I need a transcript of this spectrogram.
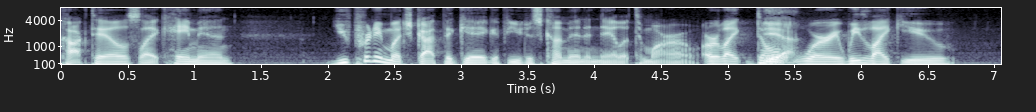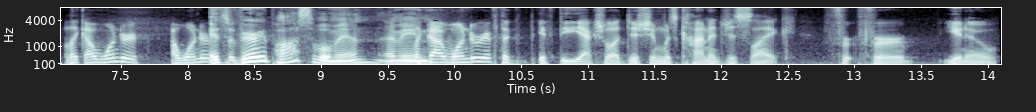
cocktails, like, "Hey man, you pretty much got the gig if you just come in and nail it tomorrow," or like, "Don't Yeah. worry, we like you." Like I wonder, I wonder It's if the, very possible, man. I mean, like I wonder if the if the actual audition was kind of just like for for you know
